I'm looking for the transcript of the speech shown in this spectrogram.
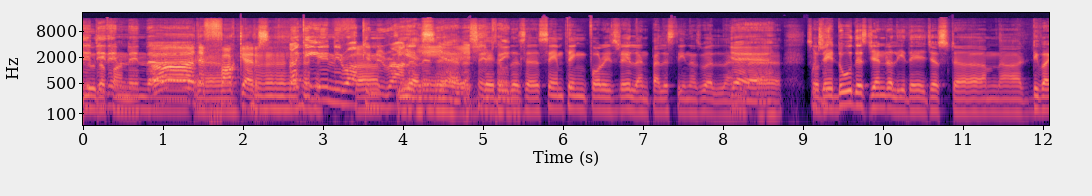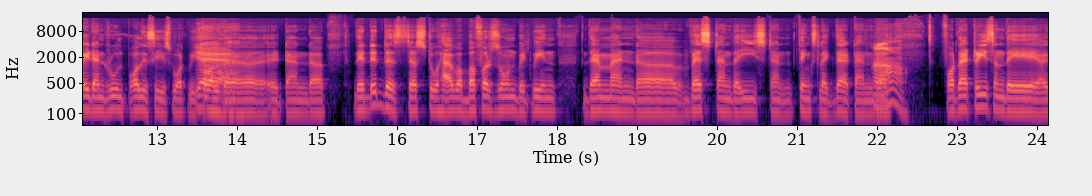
view the did fun. in, in the oh, the Yeah. fuckers. like in Iraq and Fuck. Iran. yes, and, yeah, yeah, the yes, same they thing. do the uh, same thing for Israel and Palestine as well. And, Yeah, yeah, yeah. uh, so Which they do this generally. They just um, uh, divide and rule policy is what we Yeah, call yeah. the, it, and uh, they did this just to have a buffer zone between them and uh, West and the East and things like that. And uh, Ah. for that reason, they uh,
